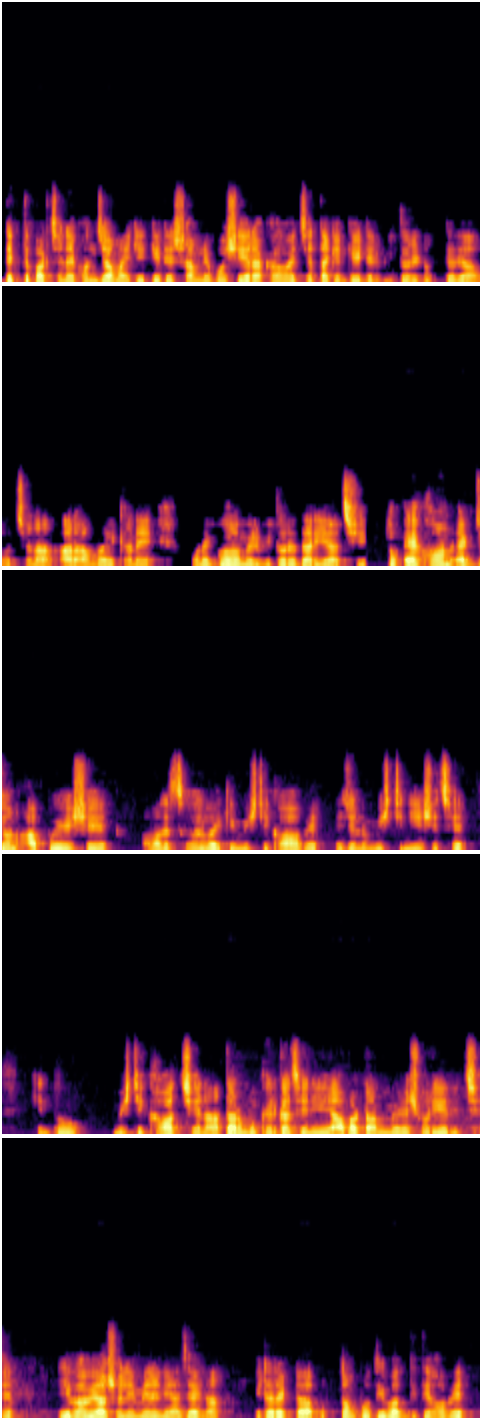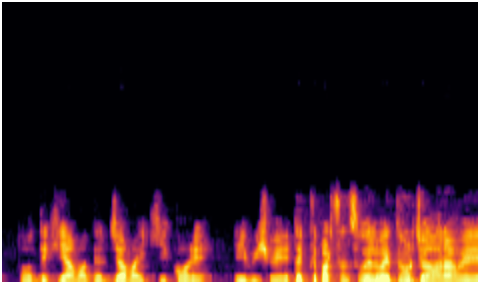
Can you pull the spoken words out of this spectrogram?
দেখতে পাচ্ছেন এখন জামাইকে গেটের সামনে বসিয়ে রাখা হয়েছে, তাকে গেটের ভিতরে ঢুকতে দেওয়া হচ্ছে না, আর আমরা এখানে অনেক গরমের ভিতরে দাঁড়িয়ে আছি। তো এখন একজন আপু এসে আমাদের সোহেল ভাইকে মিষ্টি খাওয়াবে এই জন্য মিষ্টি নিয়ে এসেছে। কিন্তু মিষ্টি খাওয়াচ্ছে না, তার মুখের কাছে নিয়ে আবার টান মেরে সরিয়ে দিচ্ছে। এইভাবে আসলে মেনে নেওয়া যায় না। এটার একটা উত্তম প্রতিবাদ দিতে হবে। তো দেখি আমাদের জামাই কি করে এই বিষয়ে। দেখতে পাচ্ছেন সোহেল ভাই ধৈর্য হারা হয়ে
